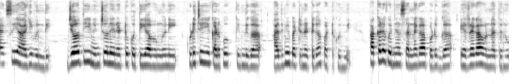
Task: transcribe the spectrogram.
టాక్సీ ఆగి ఉంది. జ్యోతి నుంచోలేనట్టు కొద్దిగా వంగుని కుడి చెయ్యి కడుపు కిందుగా అదిమి పెట్టినట్టుగా పట్టుకుంది. పక్కన కొంచెం సన్నగా పొడుగ్గా ఎర్రగా ఉన్నతను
